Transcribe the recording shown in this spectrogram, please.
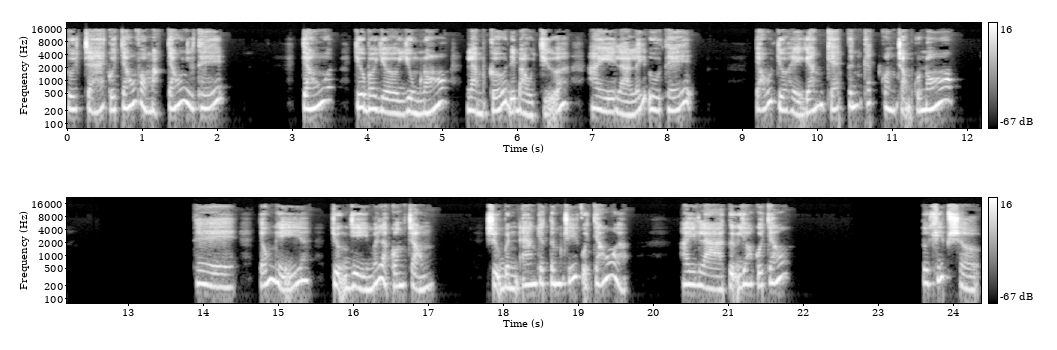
tuổi trẻ của cháu vào mặt cháu như thế. Cháu chưa bao giờ dùng nó làm cớ để bào chữa hay là lấy ưu thế. Cháu chưa hề gắn chát tính cách quan trọng của nó. Thế cháu nghĩ chuyện gì mới là quan trọng? Sự bình an cho tâm trí của cháu à? Hay là tự do của cháu? Tôi khiếp sợ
